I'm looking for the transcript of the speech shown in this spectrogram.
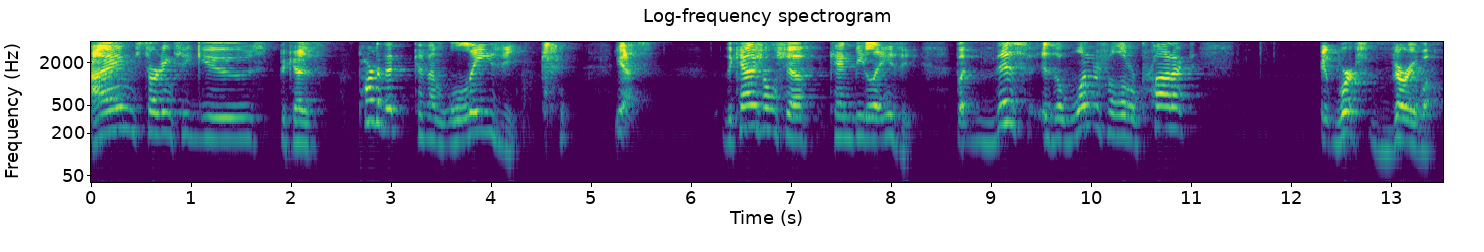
I'm starting to use, because part of it, because I'm lazy. yes, the casual chef can be lazy, but this is a wonderful little product. It works very well.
